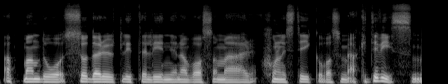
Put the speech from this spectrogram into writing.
Att man då suddar ut lite linjerna vad som är journalistik och vad som är aktivism.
